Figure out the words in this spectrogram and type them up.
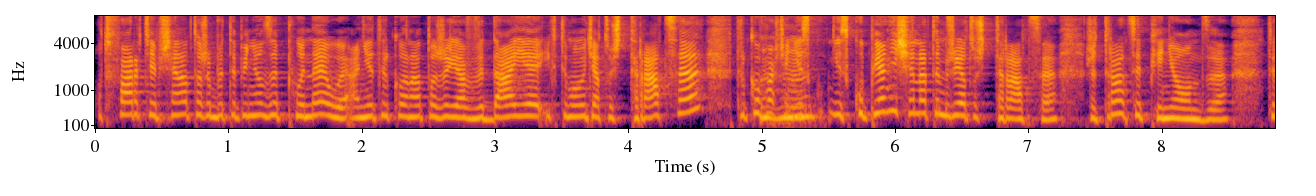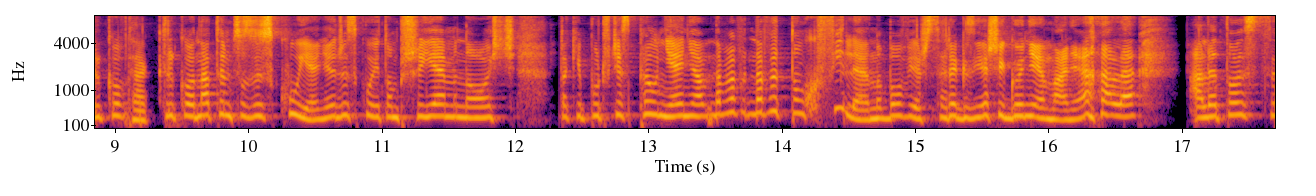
otwarciem się na to, żeby te pieniądze płynęły, a nie tylko na to, że ja wydaję i w tym momencie ja coś tracę, tylko właśnie mhm. nie, nie, skupianie się na tym, że ja coś tracę, że tracę pieniądze, tylko, tak. tylko na tym, co zyskuję, nie? Zyskuję tą przyjemność, takie poczucie spełnienia, nawet, nawet tą chwilę, no bo wiesz, serek zjesz i go nie ma, nie? Ale, ale to jest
